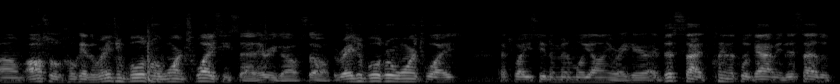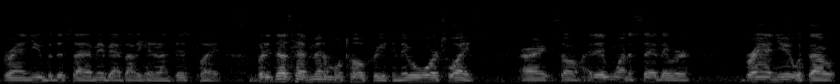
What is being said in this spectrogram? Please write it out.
Um, also, okay, the Raging Bulls were worn twice, he said. Here we go. So, the Raging Bulls were worn twice. That's why you see the minimal yelling right here. This side's clean. That's what got me. This side looks brand new, but this side, maybe I thought he hit it on display. But it does have minimal toe creasing. They were worn twice. All right, so I didn't want to say they were brand new without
